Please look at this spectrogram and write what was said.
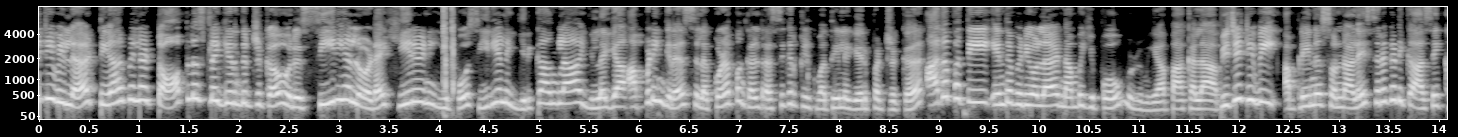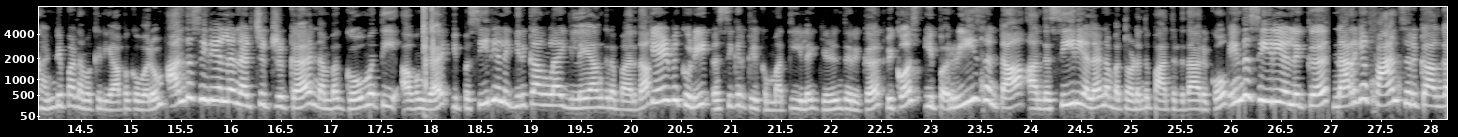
விஜய் டிவில டிஆர்பில டாப் லிஸ்ட்ல இருந்துட்டு இருக்க ஒரு சீரியலோட ஹீரோயின் இப்போ சீரியல்ல இருக்காங்களா இல்லையா அப்படிங்கிற சில குழப்பங்கள் ரசிகர்களுக்கு மத்தியில ஏற்பட்டிருக்கு. அத பத்தி இந்த வீடியோல நம்ம இப்போ முழுமையா பார்க்கலாம். விஜய் டிவி அப்படின்னு சொன்னாலே சிறகடிக்க ஆசை கண்டிப்பா நமக்கு ஞாபகம் வரும். அந்த சீரியல்ல நடிச்சிட்டு இருக்க நம்ம கோமதி அவங்க இப்ப சீரியல்ல இருக்காங்களா இல்லையாங்கிற மாதிரிதான் கேள்விக்குறி ரசிகர்களுக்கு மத்தியில எழுந்திருக்கு. பிகாஸ் இப்ப ரீசெண்டா அந்த சீரியலை நம்ம தொடர்ந்து பார்த்துட்டு தான் இருக்கோம். இந்த சீரியலுக்கு நிறைய ஃபேன்ஸ் இருக்காங்க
